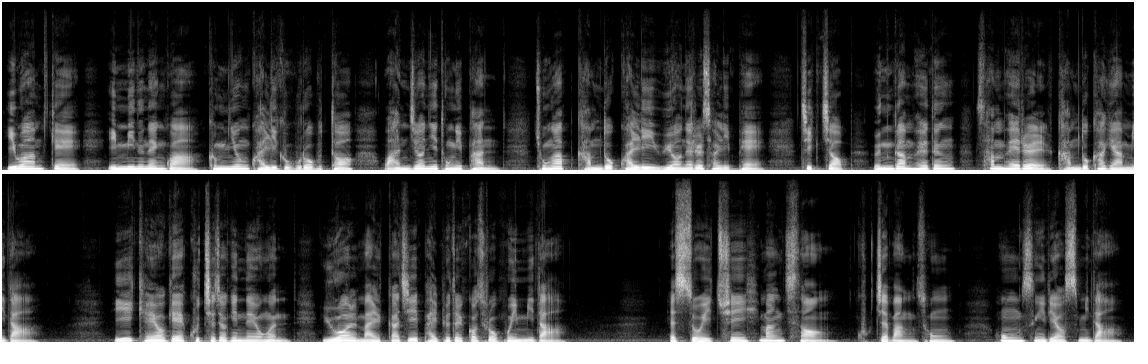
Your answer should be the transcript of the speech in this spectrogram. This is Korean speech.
이와 함께 인민은행과 금융관리국으로부터 완전히 독립한 종합감독관리위원회를 설립해 직접 은감회 등 3회를 감독하게 합니다. 이 개혁의 구체적인 내용은 6월 말까지 발표될 것으로 보입니다. SOH 희망지성 국제방송 홍승일이었습니다.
